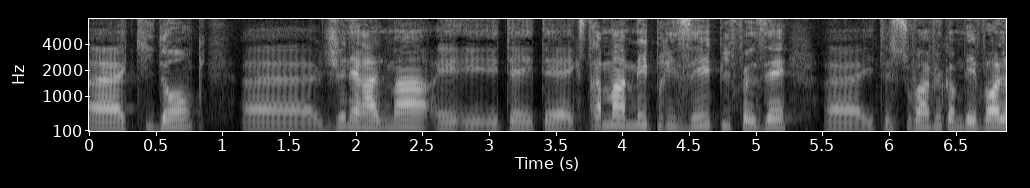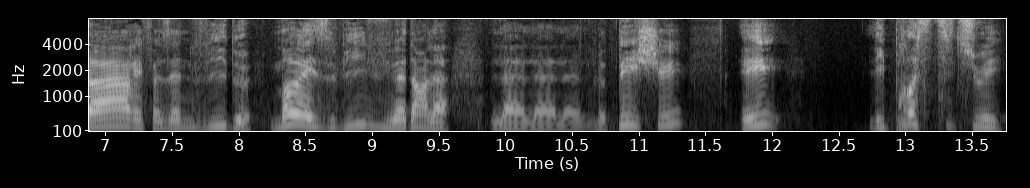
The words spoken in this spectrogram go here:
euh, qui donc euh, généralement étaient, extrêmement méprisés, puis faisaient, étaient souvent vus comme des voleurs et faisaient une vie de mauvaise vie, vivaient dans le péché. Et les prostituées.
